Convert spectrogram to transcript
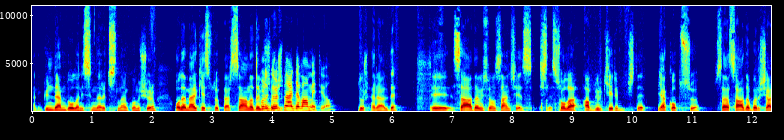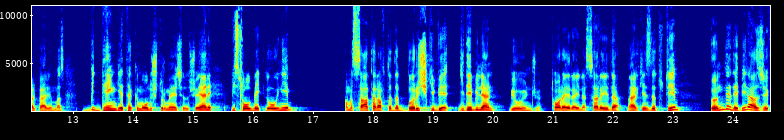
Hani gündemde olan isimler açısından konuşuyorum. O da merkez stoper. Sağına da bir Orada görüşmeler devam ediyor. dur herhalde. Ee, sağda Davison Sanchez, işte sola Abdülkerim, işte Jakobs'u, sağ, sağda Barış Alper Yılmaz. Bir denge takımı oluşturmaya çalışıyor. Yani bir sol bekle oynayayım ama sağ tarafta da Barış gibi gidebilen bir oyuncu. Torreira ile Saray'ı da merkezde tutayım. Önde de birazcık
